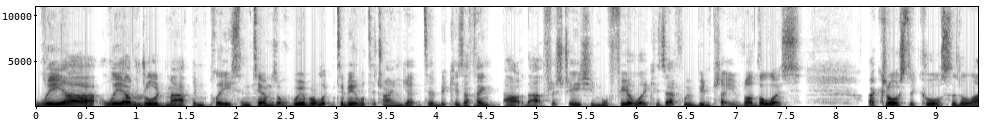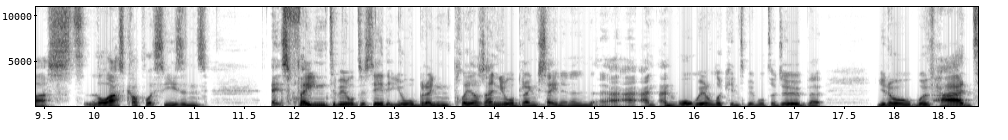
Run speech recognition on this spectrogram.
lay a lay a roadmap in place in terms of where we're looking to be able to try and get to. Because I think part of that frustration will feel like as if we've been pretty rudderless across the course of the last the last couple of seasons. It's fine to be able to say that you will bring players in, you will bring signing and and, and what we're looking to be able to do. But you know, we've had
